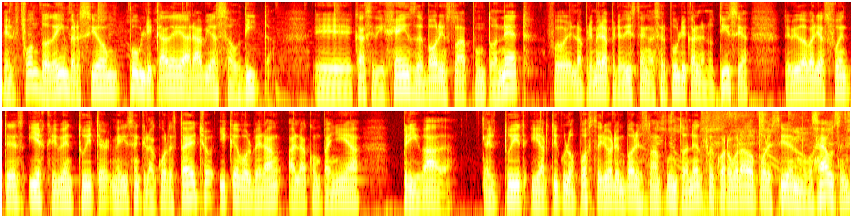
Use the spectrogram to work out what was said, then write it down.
el Fondo de Inversión Pública de Arabia Saudita. Eh, Cassidy Haynes de Boringslab.net fue la primera periodista en hacer pública la noticia debido a varias fuentes y escribió en Twitter, me dicen que el acuerdo está hecho y que volverán a la compañía privada. El tweet y artículo posterior en borisland.net fue corroborado por Steven Mulhausen,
